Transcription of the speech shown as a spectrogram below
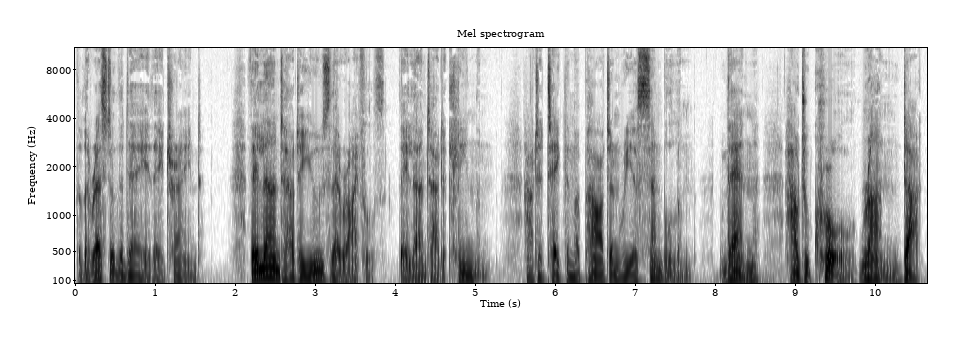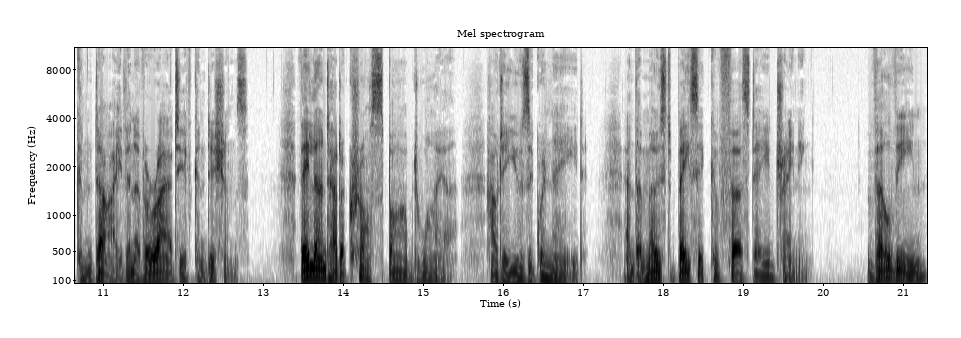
For the rest of the day they trained. They learned how to use their rifles. They learned how to clean them how to take them apart and reassemble them, then how to crawl, run, duck, and dive in a variety of conditions. They learned how to cross barbed wire, how to use a grenade, and the most basic of first aid training. Velveine,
